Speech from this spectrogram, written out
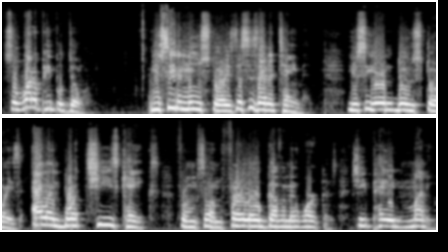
So, what are people doing? You see the news stories. This is entertainment. You see in news stories. Ellen bought cheesecakes from some furloughed government workers. She paid money.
